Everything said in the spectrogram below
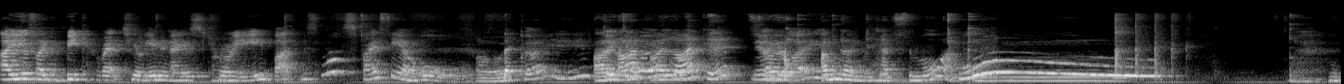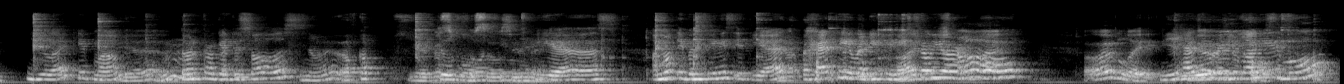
I use like big red chili, and then I use oh. three, but it's not spicy at all. okay. I Take like, I for it. like it. Yeah, so you like it. I'm going to have some more. Ooh. You like it, mom? Yeah. Mm. Don't forget the sauce. No, I've got Yeah, got still some more sauce sauce in in there. there. Yes. I'm not even finished it yet. Yeah. Kathy already finished. Show can your try. bowl. Totally. Yeah, Have you already Beautiful. like some more?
